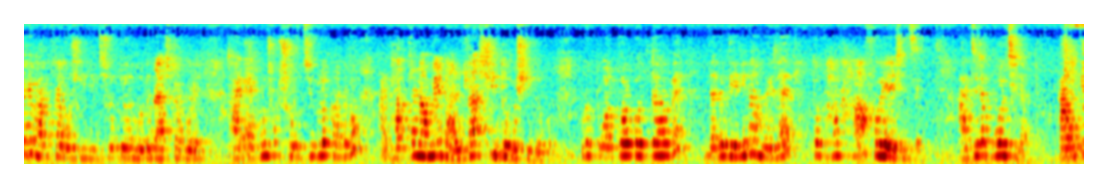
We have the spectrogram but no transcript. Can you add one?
আগে ভাতটা বসিয়ে দিচ্ছি সত্যি কথা বলতে ব্রাশটা করে। আর এখন সব সবজিগুলো কাটবো, আর ভাতটা নামিয়ে ডালটা সিদ্ধ বসিয়ে দেবো। পুরো পরপর করতে হবে, যাতে দেরি না হয়ে যায়। তো ভাত হাফ হয়ে এসেছে। আর যেটা বলছিলাম, কালকে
